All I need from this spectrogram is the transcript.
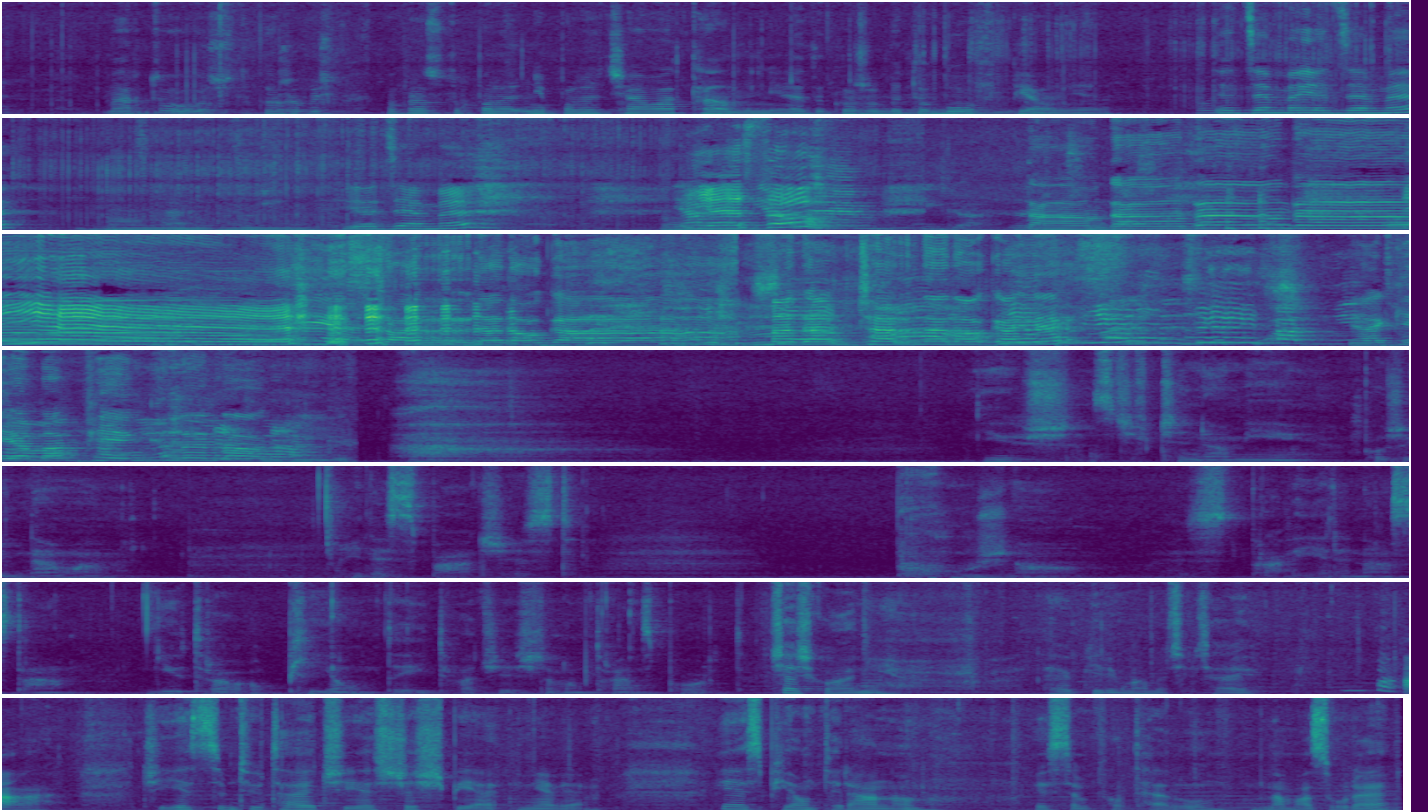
Martuś, tylko żebyś po prostu pole, nie poleciała tam, nie? Tylko żeby to było w pionie. Jedziemy, jedziemy. Jedziemy. Down, down. Yeah! Jest czarna noga. Madam czarna noga jest? Jakie ja mam piękne nogi. Już z dziewczynami pożegnałam. Idę spać, jest późno. Jest prawie 11. Jutro o 5.20 mam transport. Cześć kochani. Jak kiedy mamy tutaj? A, czy jestem tutaj, czy jeszcze śpię? Nie wiem. Jest 5 rano. Jestem w hotelu na Mazurę.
